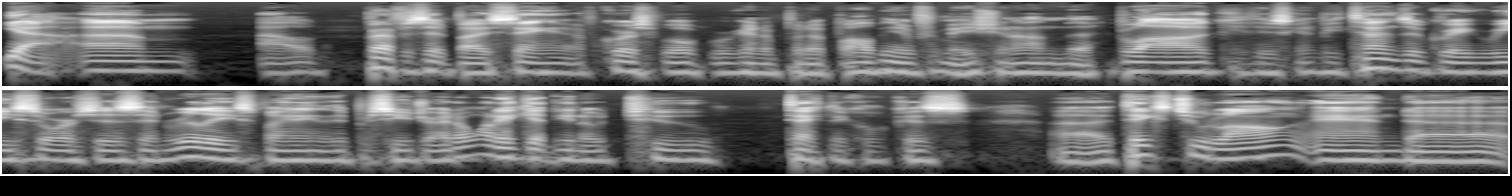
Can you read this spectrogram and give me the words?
Yeah, um, I'll preface it by saying, of course, we'll, we're going to put up all the information on the blog. There's going to be tons of great resources and really explaining the procedure. I don't want to get you know too technical because uh, it takes too long, and uh,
